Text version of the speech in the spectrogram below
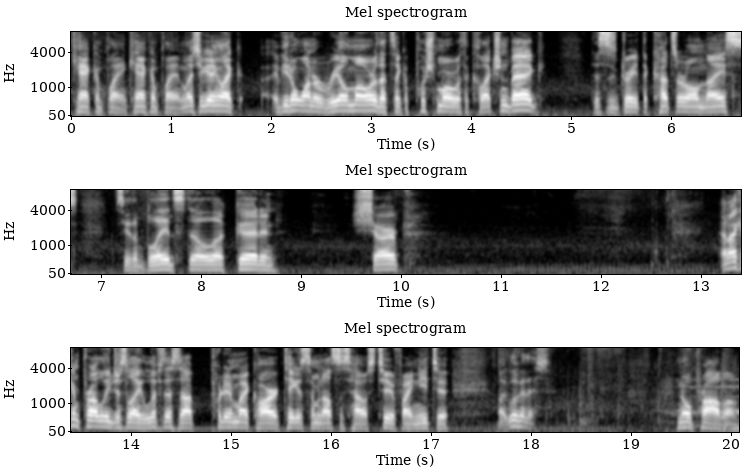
Can't complain, can't complain. Unless you're getting like, if you don't want a real mower that's like a push mower with a collection bag, this is great. The cuts are all nice. See the blades still look good and sharp. And I can probably just like lift this up, put it in my car, take it to someone else's house too if I need to. Like, look at this. No problem.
